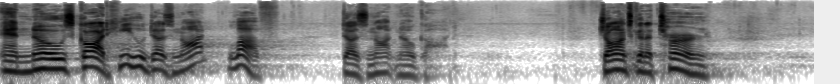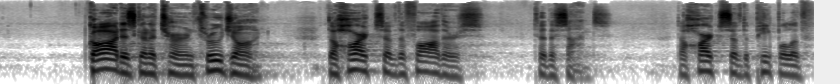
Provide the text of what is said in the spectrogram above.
and knows God. He who does not love does not know God. John's going to turn, God is going to turn through John the hearts of the fathers to the sons, the hearts of the people of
